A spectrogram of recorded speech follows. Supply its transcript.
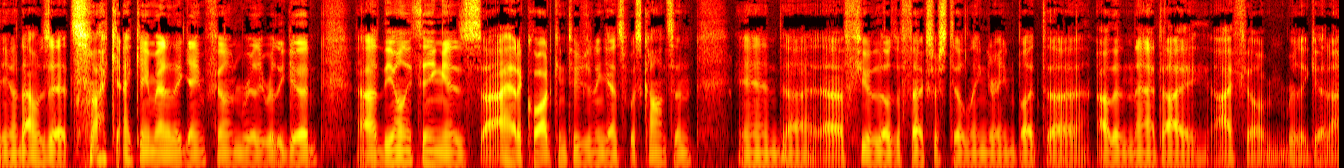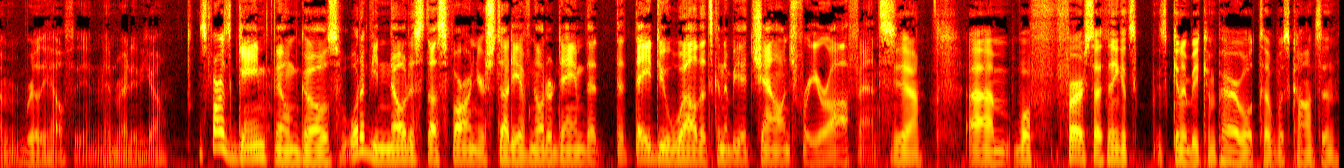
you know that was it. So I, I came out of the game feeling really, really good. Uh, the only thing is, I had a quad contusion against Wisconsin, and uh, a few of those effects are still lingering. But uh, other than that, I I feel really good. I'm really healthy and, and ready to go. As far as game film goes, what have you noticed thus far in your study of Notre Dame that, that they do well that's going to be a challenge for your offense? Yeah. Um, well, f- first, I think it's it's going to be comparable to Wisconsin,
